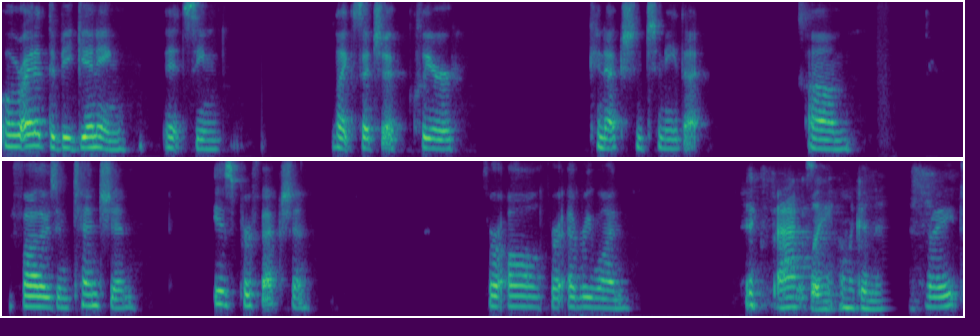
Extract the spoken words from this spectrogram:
Well right at the beginning it seemed like such a clear connection to me that um, father's intention is perfection for all for everyone. Exactly. Oh my goodness. Right?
